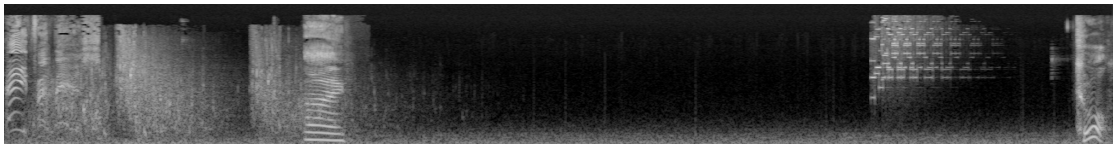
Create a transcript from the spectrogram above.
pay for this! Bye. Cool.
